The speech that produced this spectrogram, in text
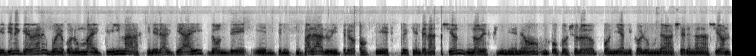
que tiene que ver, bueno, con un mal clima general que hay, donde el principal árbitro, que es el presidente de la Nación, no define, ¿no? Un poco yo lo ponía en mi columna ayer en La Nación,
